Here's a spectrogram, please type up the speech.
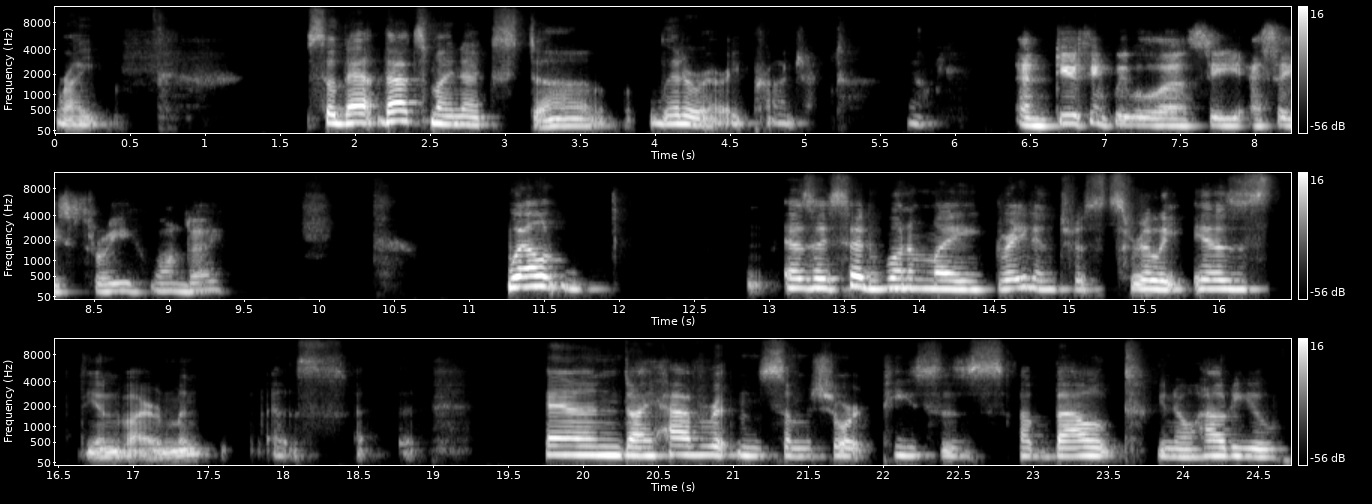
write. So that that's my next uh, literary project. And do you think we will uh, see essays three one day? Well, as I said, one of my great interests really is the environment. As, and I have written some short pieces about, you know, how do you,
